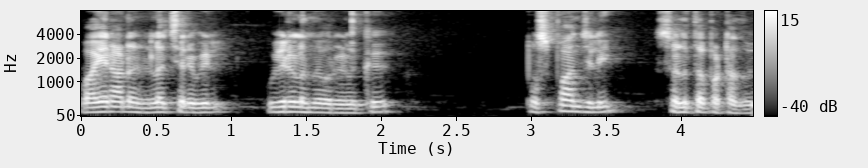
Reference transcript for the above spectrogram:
வயநாடு நிலச்சரிவில் உயிரிழந்தவர்களுக்கு புஷ்பாஞ்சலி செலுத்தப்பட்டது.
